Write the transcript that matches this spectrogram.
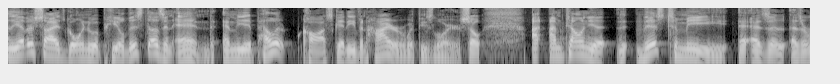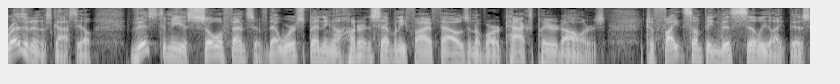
the other side's going to appeal. This doesn't end, and the appellate costs get even higher with these lawyers. So I, I'm telling you, this to me, as a as a resident of Scottsdale, this to me is so offensive that we're spending 175 thousand of our taxpayer dollars to fight something this silly like this,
